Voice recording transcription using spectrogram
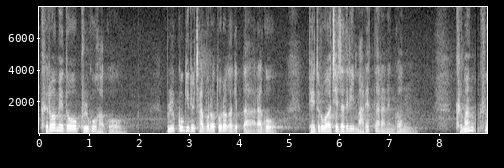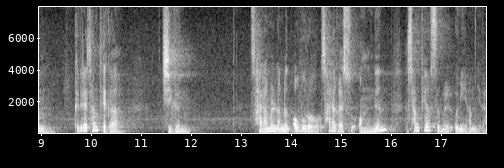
그럼에도 불구하고 물고기를 잡으러 돌아가겠다라고 베드로와 제자들이 말했다라는 건 그만큼 그들의 상태가 지금 사람을 낚는 어부로 살아갈 수 없는 상태였음을 의미합니다.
